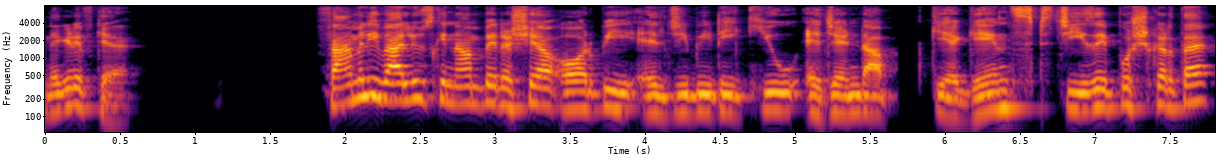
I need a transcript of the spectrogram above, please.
नेगेटिव क्या है फैमिली वैल्यूज़ के नाम पे रशिया और भी एल क्यू एजेंडा के अगेंस्ट चीज़ें पुश करता है।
